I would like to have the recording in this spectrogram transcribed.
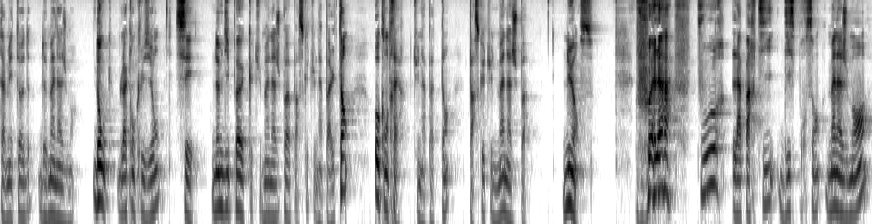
ta méthode de management. Donc, la conclusion, c'est ne me dis pas que tu manages pas parce que tu n'as pas le temps. Au contraire, tu n'as pas de temps parce que tu ne manages pas. Nuance. Voilà pour la partie 10% management.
